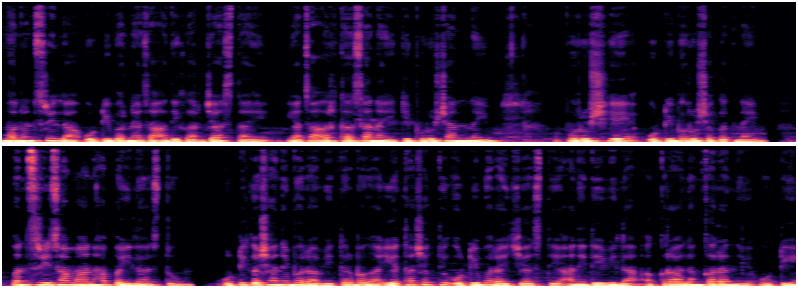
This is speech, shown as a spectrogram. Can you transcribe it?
म्हणून स्त्रीला ओटी भरण्याचा अधिकार जास्त आहे. याचा अर्थ असा नाही की पुरुषांनी पुरुष हे ओटी भरू शकत नाही. पण स्त्रीचा मान हा पहिला असतो. ओटी कशाने भरावी? तर बघा यथाशक्ती ओटी भरायची असते आणि देवीला अकरा अलंकारांनी ओटी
